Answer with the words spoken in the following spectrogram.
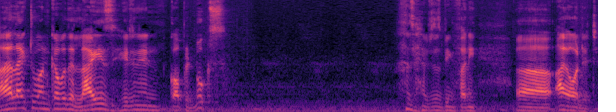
I like to uncover the lies hidden in corporate books. I'm just being funny. Uh, I audit.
